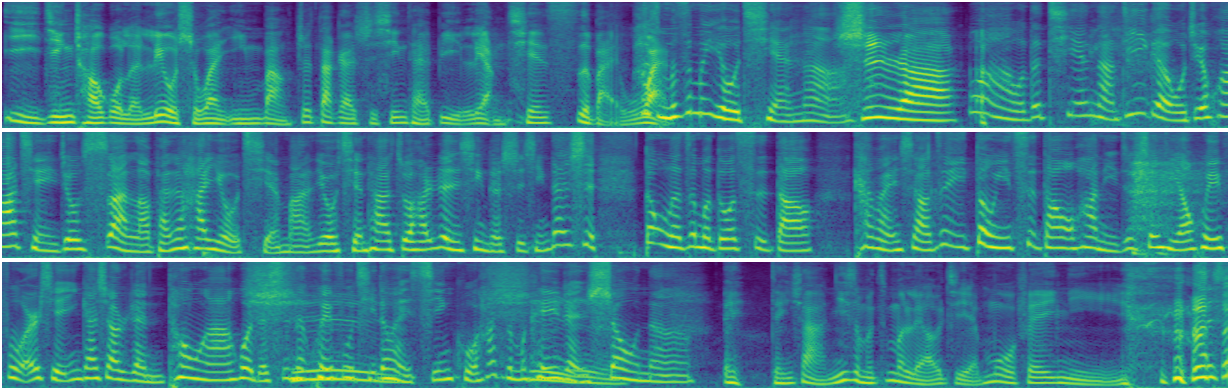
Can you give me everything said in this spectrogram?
已经超过了六十万英镑，这大概是新台币两千四百万。怎么这么有钱呢？是啊，哇，我的天哪！第一个，我觉得花钱也就算了，反正他有钱嘛，有钱他做他任性的事情。但是动了这么多次刀，开玩笑，这一动一次刀的话，你这身体要恢复，而且应该是要忍痛啊，或者是那恢复期都很辛苦，他怎么可以忍受呢？哎，等一下，你怎么这么了解？莫非你这是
